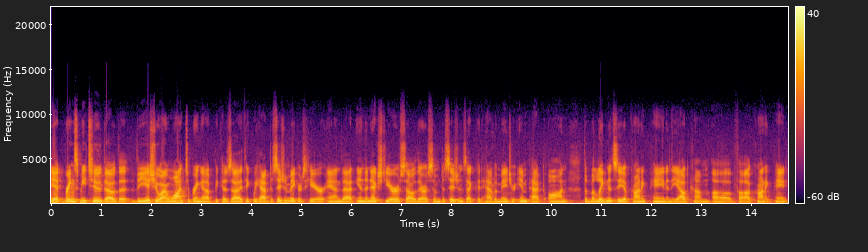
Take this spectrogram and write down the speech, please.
it brings me to, though, the, the issue I want to bring up because I think we have decision makers here, and that in the next year or so, there are some decisions that could have a major impact on the malignancy of chronic pain and the outcome of uh, chronic pain.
